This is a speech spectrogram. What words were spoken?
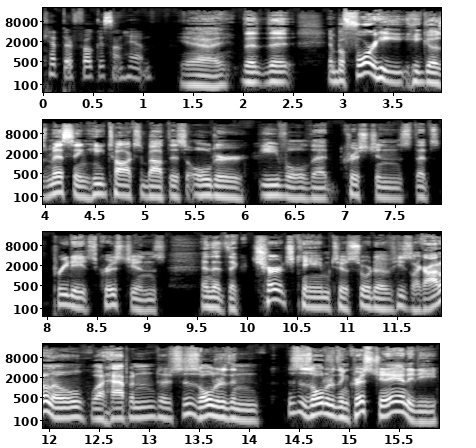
kept their focus on him. Yeah, the the and before he he goes missing, he talks about this older evil that Christians that predates Christians, and that the church came to sort of. He's like, I don't know what happened. This is older than this is older than Christianity.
